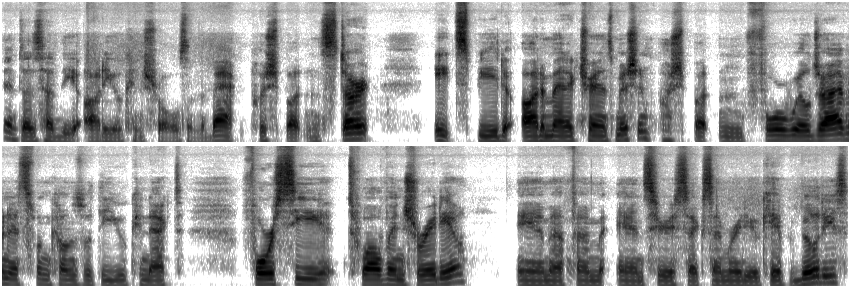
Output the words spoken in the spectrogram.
and it does have the audio controls on the back. Push button start, 8-speed automatic transmission, push button four-wheel drive, and this one comes with the Uconnect 4C 12-inch radio, AM, FM, and Sirius XM radio capabilities.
